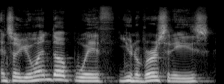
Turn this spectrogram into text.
and so you end up with universities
